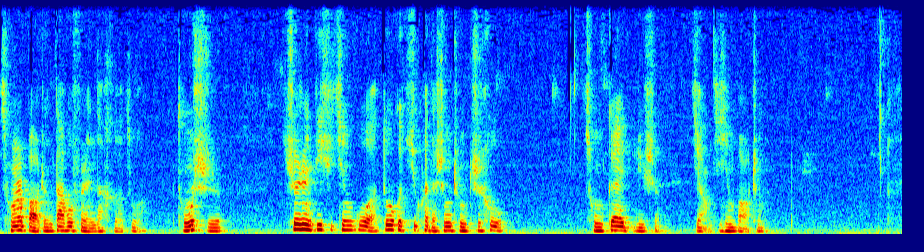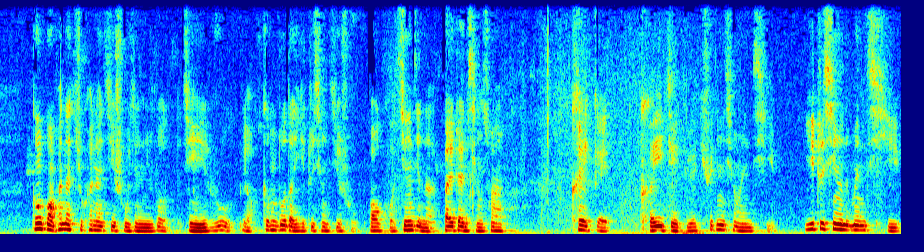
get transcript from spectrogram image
从而保证大部分人的合作。同时，确认必须经过多个区块的生成之后，从概率上。将进行保证。更广泛的区块链技术引入了引入了更多的一致性技术，包括经典的拜占庭算法，可以给可以解决确定性问题。一致性的问题，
